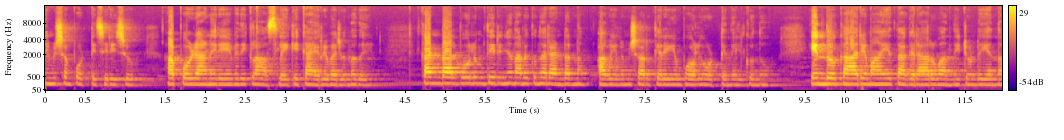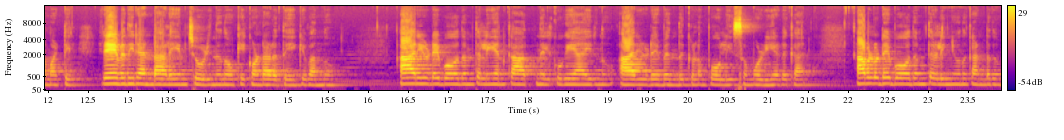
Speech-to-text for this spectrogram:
നിമിഷം പൊട്ടിച്ചിരിച്ചു. അപ്പോഴാണ് രേവതി ക്ലാസ്സിലേക്ക് കയറി വരുന്നത്. കണ്ടാൽ പോലും തിരിഞ്ഞു നടക്കുന്ന രണ്ടെണ്ണം അവയിലും ശർക്കരയും പോലെ ഒട്ടി നിൽക്കുന്നു. എന്തോ കാര്യമായ തകരാറ് വന്നിട്ടുണ്ട് എന്ന മട്ടിൽ രേവതി രണ്ടാളെയും ചൊഴിഞ്ഞു നോക്കിക്കൊണ്ട് അടുത്തേക്ക് വന്നു. ആര്യയുടെ ബോധം തെളിയാൻ കാത്തു നിൽക്കുകയായിരുന്നു ആര്യയുടെ ബന്ധുക്കളും പോലീസും മൊഴിയെടുക്കാൻ. അവളുടെ ബോധം തെളിഞ്ഞു എന്ന് കണ്ടതും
